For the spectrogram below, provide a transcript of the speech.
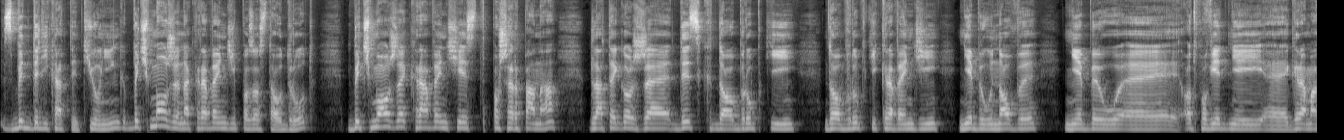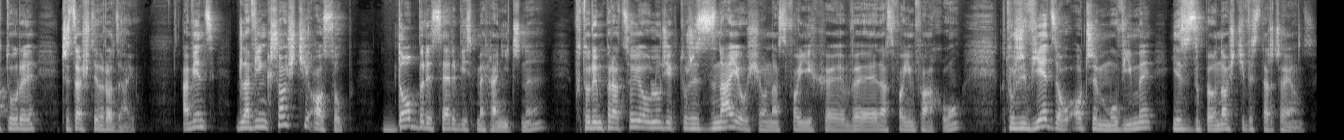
zbyt delikatny tuning, być może na krawędzi pozostał drut, być może krawędź jest poszarpana, dlatego że dysk do obróbki, do obróbki krawędzi nie był nowy, nie był e, odpowiedniej e, gramatury, czy coś w tym rodzaju. A więc dla większości osób dobry serwis mechaniczny, w którym pracują ludzie, którzy znają się na, swoich, e, na swoim fachu, którzy wiedzą o czym mówimy, jest w zupełności wystarczający.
